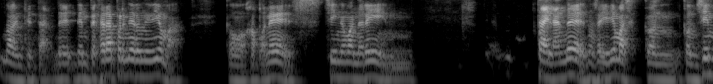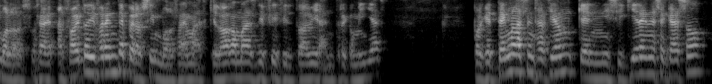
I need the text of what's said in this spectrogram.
no, intentar, de, de empezar a aprender un idioma como japonés, chino, mandarín, tailandés, no sé, idiomas con, con, símbolos, o sea, alfabeto diferente, pero símbolos además, que lo haga más difícil todavía, entre comillas, porque tengo la sensación que ni siquiera en ese caso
